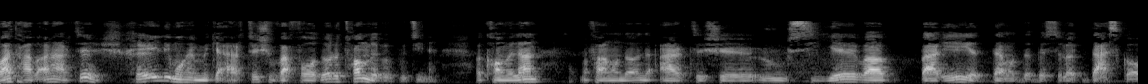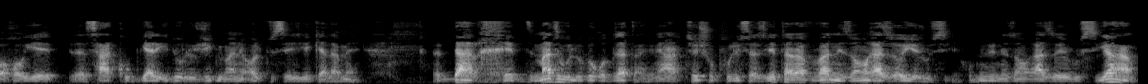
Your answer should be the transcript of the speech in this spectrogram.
و طبعا ارتش؟ خیلی مهمه که ارتش وفادار تام به پوتینه و کاملا فرماندهان ارتش روسیه و بقیه به اصطلاح دستگاه های سرکوبگر ایدولوژیک به معنی آلتوسه کلمه در خدمت بلوک قدرت. یعنی ارتش و پلیس از یه طرف و نظام غذایی روسیه. خب می‌دونی نظام غذایی روسیه هم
